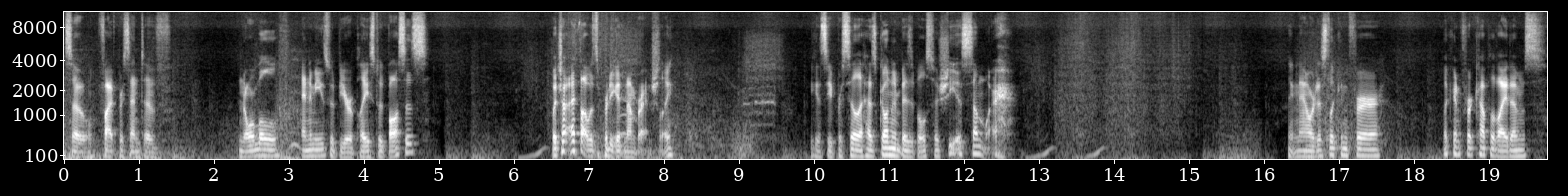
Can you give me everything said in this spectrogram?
So 5% of normal enemies would be replaced with bosses. Which I, thought was a pretty good number, actually. You can see Priscilla has gone invisible, so she is somewhere. I think now we're just looking for looking for a couple of items.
